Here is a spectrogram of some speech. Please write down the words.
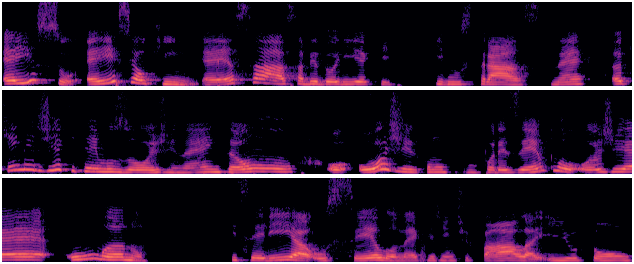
é isso, é esse é o Kim, é essa sabedoria que, que nos traz, né? Ah, que energia que temos hoje, né? Então, hoje, como por exemplo, hoje é um humano, que seria o selo, né, que a gente fala, e o tom.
